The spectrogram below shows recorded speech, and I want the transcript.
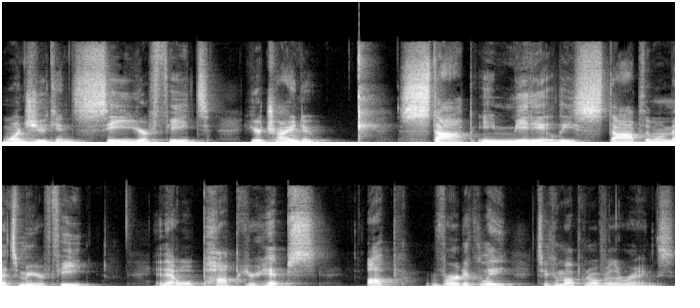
Once you can see your feet, you're trying to stop immediately. Stop the momentum of your feet, and that will pop your hips up vertically to come up and over the rings.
